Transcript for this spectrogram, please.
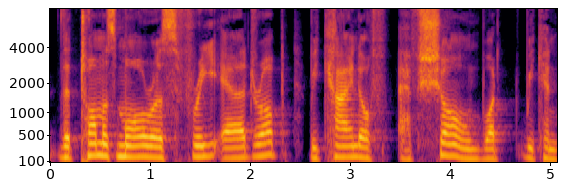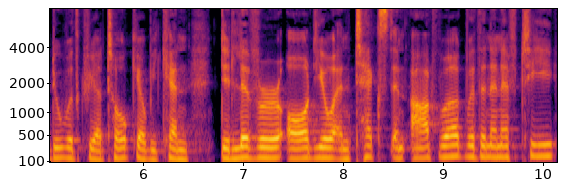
the Thomas Morris free airdrop, we kind of have shown what we can do with Creatokia. We can deliver audio and text and artwork with an NFT.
